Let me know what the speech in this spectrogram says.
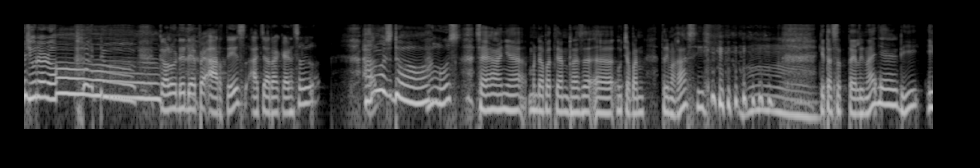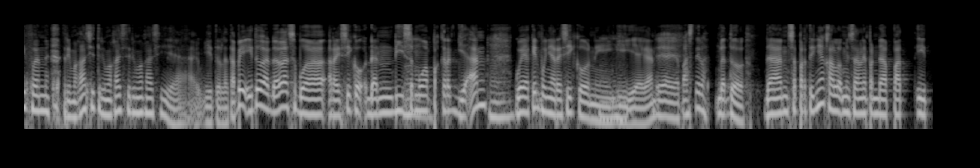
Sudah dong. Kalau udah DP artis, acara cancel Hangus dong. hangus. Saya hanya mendapatkan rasa eh, ucapan terima kasih. Hmm. Kita setelin aja di event. Terima kasih, terima kasih, terima kasih ya, gitulah. Tapi itu adalah sebuah resiko dan di semua pekerjaan Hmm. gue yakin punya resiko nih, Gi, ya kan? Iya ya pastilah. Betul. Dan sepertinya kalau misalnya pendapat itu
